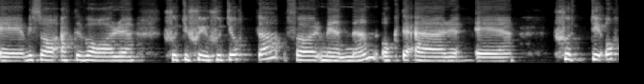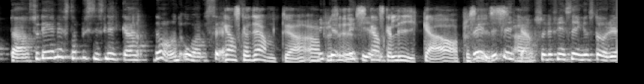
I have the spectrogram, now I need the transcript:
eh, vi sa att det var eh, 77-78 för männen och det är eh, 78, så det är nästan precis likadant oavsett. Ganska jämnt ja, ja Mycket- precis. mycket jämnt. Ganska lika. Ja, precis. Väldigt lika, Ja. så det finns ingen större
